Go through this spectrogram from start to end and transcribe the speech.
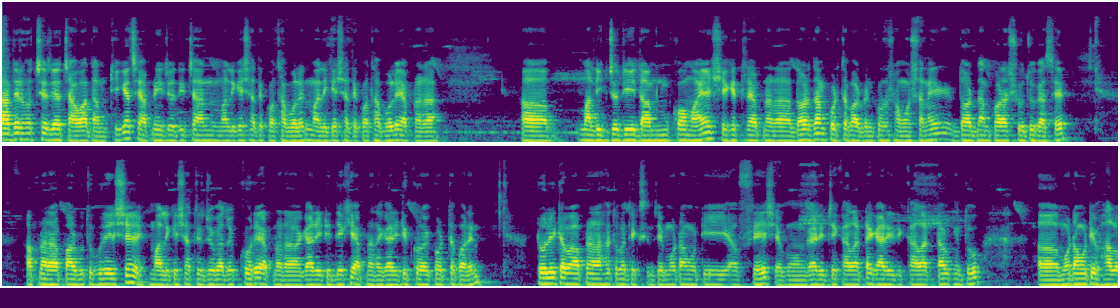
তাদের হচ্ছে যে চাওয়া দাম, ঠিক আছে? আপনি যদি চান মালিকের সাথে কথা বলেন, মালিকের সাথে কথা বলে আপনারা মালিক যদি দাম কমায়, সেক্ষেত্রে আপনারা দরদাম করতে পারবেন, কোনো সমস্যা নেই। দরদাম করার সুযোগ আছে। আপনারা পার্বতীপুরে এসে মালিকের সাথে যোগাযোগ করে আপনারা গাড়িটি দেখে আপনারা গাড়িটি ক্রয় করতে পারেন। ট্রলিটা বা আপনারা হয়তো বা দেখছেন যে মোটামুটি ফ্রেশ এবং গাড়ির যে কালারটা গাড়ির কালারটাও কিন্তু মোটামুটি ভালো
